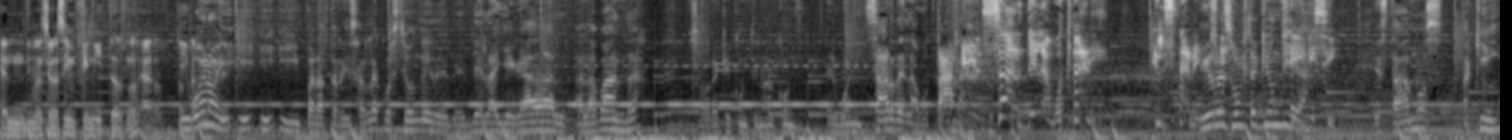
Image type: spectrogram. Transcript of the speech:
en, dimensiones infinitas, ¿no? Claro. Y bueno, y, y- para aterrizar la cuestión de, de- de- de la llegada al- a la banda, pues ahora hay que continuar con el buen zar de la botana. El zar de la botani. El. Y resulta que un día estábamos aquí,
